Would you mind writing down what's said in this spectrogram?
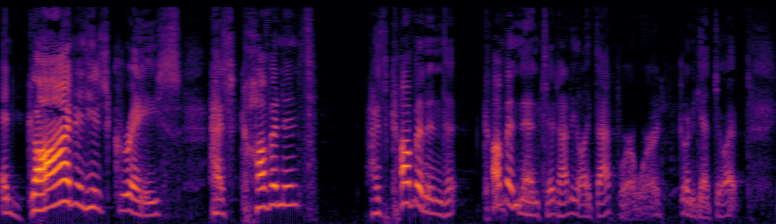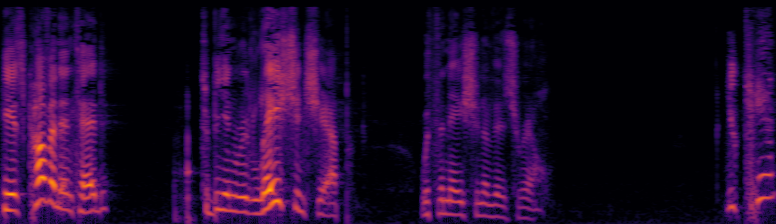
And God in his grace has covenant, has covenanted, covenanted, how do you like that for a word? Going to get to it. He has covenanted to be in relationship with the nation of Israel. You can't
